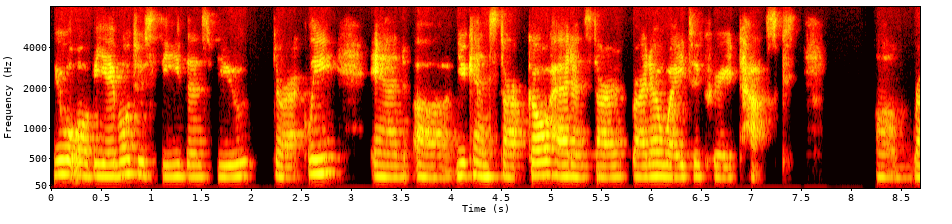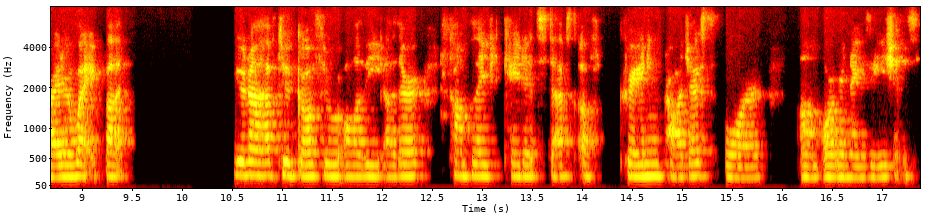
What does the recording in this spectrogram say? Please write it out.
you will be able to see this view directly, and uh, you can start go ahead and start right away to create tasks um, right away. But you don't have to go through all the other complicated steps of creating projects or um, organizations.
